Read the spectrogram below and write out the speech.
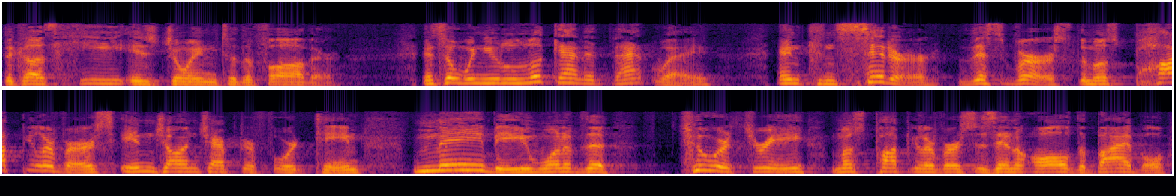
because He is joined to the Father. And so when you look at it that way, and consider this verse, the most popular verse in John chapter 14, maybe one of the two or three most popular verses in all the Bible,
